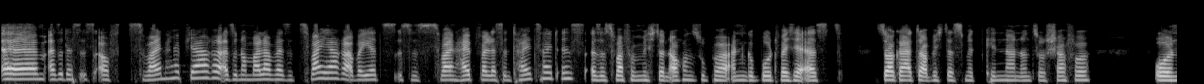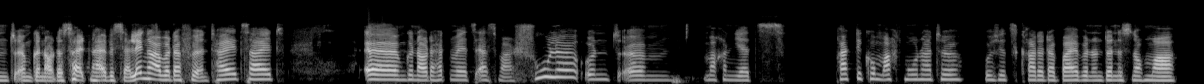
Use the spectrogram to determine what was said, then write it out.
Ähm, also das ist auf zweieinhalb Jahre, also normalerweise zwei Jahre, aber jetzt ist es zweieinhalb, weil das in Teilzeit ist. Also es war für mich dann auch ein super Angebot, weil ich ja erst Sorge hatte, ob ich das mit Kindern und so schaffe. Und ähm, genau, das ist halt ein halbes Jahr länger, aber dafür in Teilzeit. Ähm, genau, da hatten wir jetzt erstmal Schule und ähm, machen jetzt Praktikum acht Monate, wo ich jetzt gerade dabei bin. Und dann ist noch mal,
